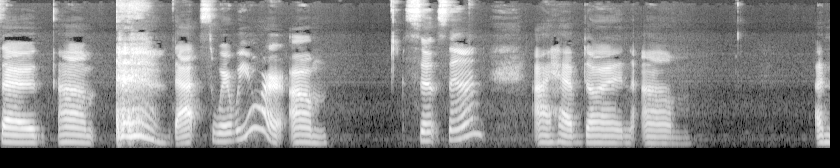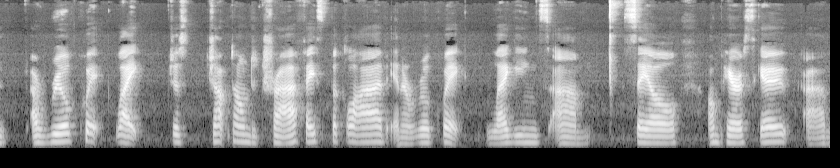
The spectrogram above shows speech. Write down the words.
so um, that's where we are. Um, since then, I have done um, a, a real quick, like, just jumped on to try Facebook Live and a real quick leggings um, sale on Periscope. Um,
